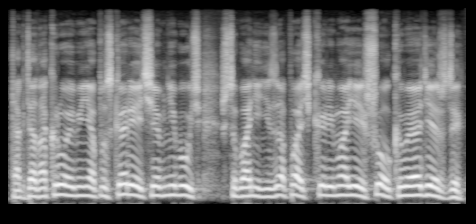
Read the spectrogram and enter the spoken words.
Тогда накрой меня поскорее чем-нибудь, чтобы они не запачкали моей шелковой одежды!»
